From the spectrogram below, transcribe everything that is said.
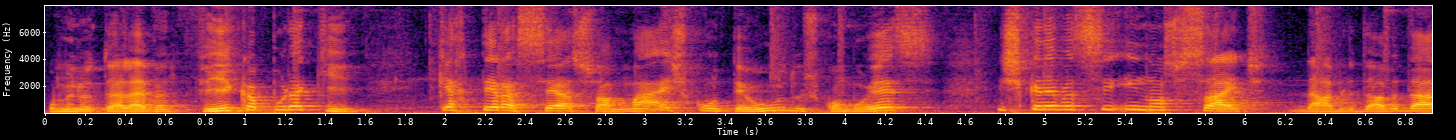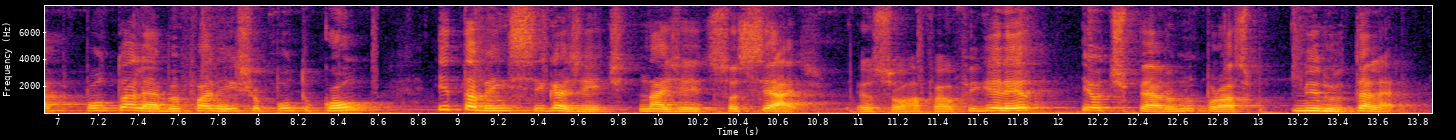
O Minuto Eleven fica por aqui. Quer ter acesso a mais conteúdos como esse? Inscreva-se em nosso site www.elevenfinancial.com e também siga a gente nas redes sociais. Eu sou Rafael Figueiredo e eu te espero no próximo Minuto Eleven.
